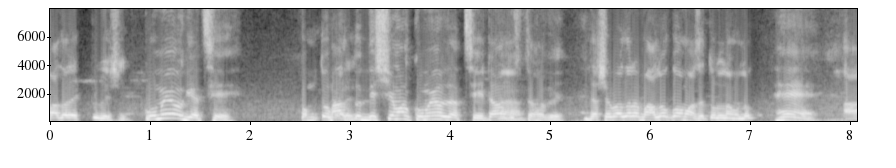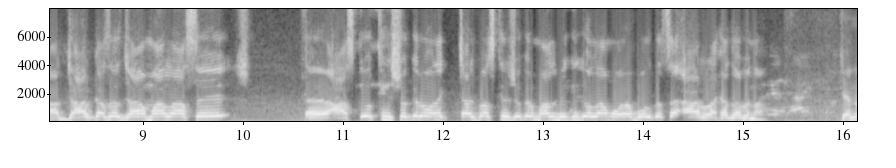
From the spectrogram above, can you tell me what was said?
বাজার একটু বেশি। কমেও গেছে। কম তো মাল তো দেশীয় মাল কমেও যাচ্ছে এটাও হ্যাঁ। বুঝতে হবে। দেশের বাজারে মালও কম আছে তুলনামূলক। হ্যাঁ। আর যার কাছে যা মাল আছে আজকেও কৃষকেরও অনেক চার পাঁচ কৃষকের মাল বিক্রি করলাম ওরা বলতেছে আর রাখা যাবে না। কেন?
